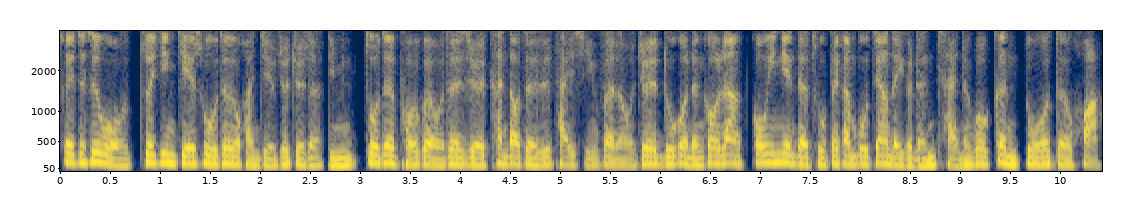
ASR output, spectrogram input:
所以这是我最近接触这个环节，我就觉得你们做这个 program，我真的觉得看到真的是太兴奋了。我觉得如果能够让供应链的储备干部这样的一个人才能够更多的话，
